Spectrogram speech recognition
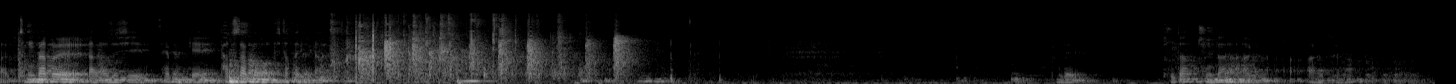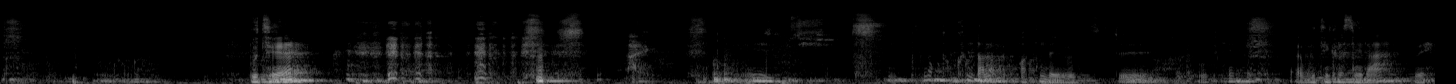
아, 정답을 나눠주신 세 분께 박수 한번 부탁드립니다. 근데 둘 다 중단 안 하겠나? 안 해도 되나? 그런가? 무튼 분명 더큰 날라갈 것 같은데 이거 진짜 아, 어떻게? 아, 무튼 그렇습니다. 네.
